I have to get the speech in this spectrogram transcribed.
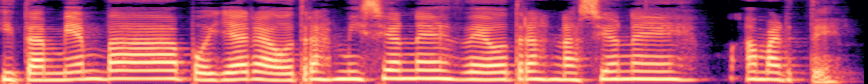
Y también va a apoyar a otras misiones de otras naciones a Marte,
